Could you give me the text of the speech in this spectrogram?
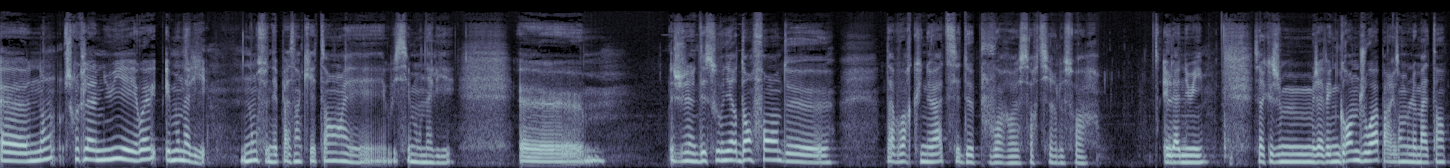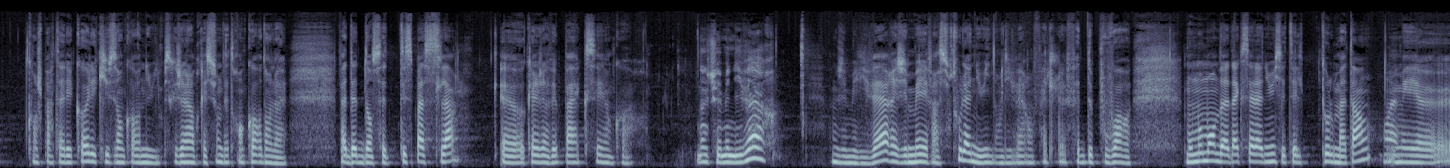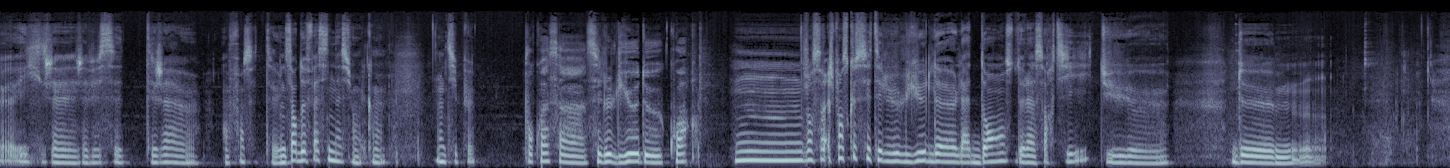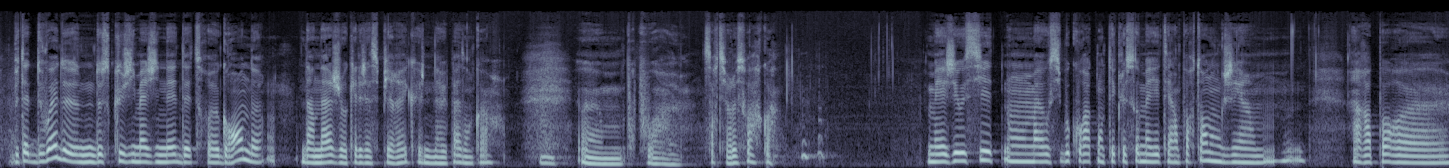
Euh, non, je crois que la nuit est, mon allié. Non, ce n'est pas inquiétant et oui, c'est mon allié. Euh, J'ai des souvenirs d'enfant de d'avoir qu'une hâte, c'est de pouvoir euh, sortir le soir et la nuit. C'est-à-dire que j'avais une grande joie, par exemple, le matin quand je partais à l'école et qu'il faisait encore nuit, parce que j'avais l'impression d'être encore dans enfin, d'être dans cet espace-là euh, auquel j'avais pas accès encore. Donc tu aimais l'hiver? Donc j'aimais l'hiver et j'aimais, enfin surtout la nuit dans l'hiver en fait, le fait de pouvoir. Mon moment d'a- d'accès à la nuit c'était le- tôt le matin, Ouais. mais euh, j'a- j'avais déjà euh, enfant c'était une sorte de fascination quand même, un petit peu. Pourquoi ça C'est le lieu de quoi? Sais- je pense que c'était le lieu de la danse, de la sortie, du euh, de peut-être ouais, de, de ce que j'imaginais d'être grande, d'un âge auquel j'aspirais que je n'avais pas encore, Euh, pour pouvoir euh, sortir le soir, quoi. Mais j'ai aussi, on m'a aussi beaucoup raconté que le sommeil était important, donc j'ai un, un rapport euh,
